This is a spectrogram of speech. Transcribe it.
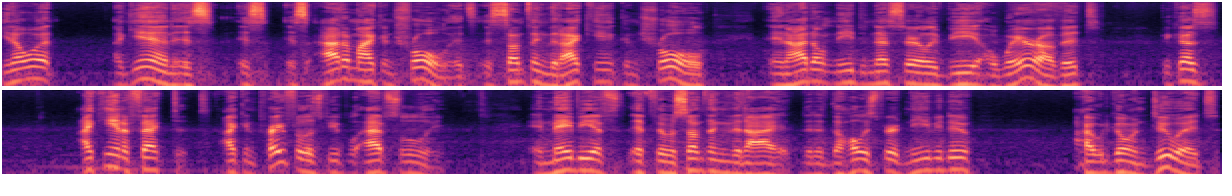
you know what again, it's it's it's out of my control. It's it's something that I can't control, and I don't need to necessarily be aware of it because I can't affect it. I can pray for those people absolutely, and maybe if if there was something that I that the Holy Spirit needed me to do, I would go and do it.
